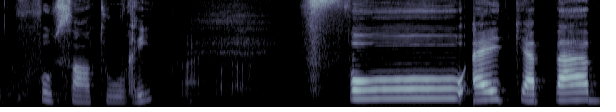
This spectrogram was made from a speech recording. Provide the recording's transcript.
il faut s'entourer. Faut être capable,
